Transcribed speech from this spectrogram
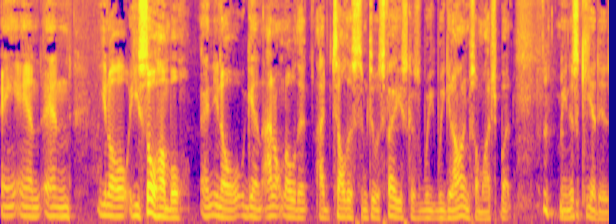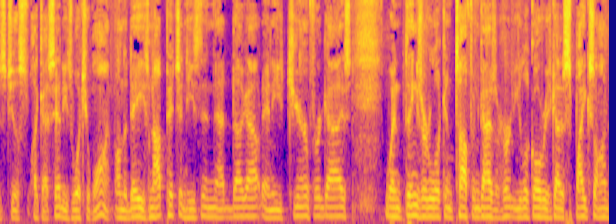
and and you know he's so humble. And you know, again, I don't know that I'd tell this to him to his face because we, we get on him so much. But I mean, this kid is just like I said. He's what you want. On the day he's not pitching, he's in that dugout and he's cheering for guys. When things are looking tough and guys are hurt, you look over. He's got his spikes on.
